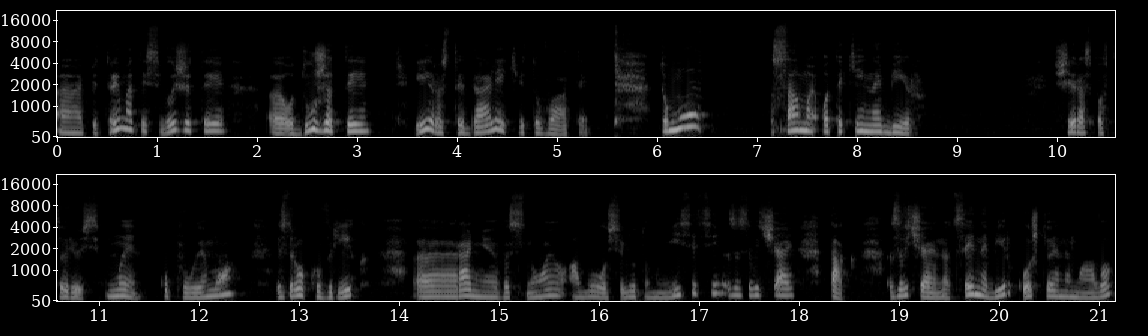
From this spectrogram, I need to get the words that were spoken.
е, підтриматись, вижити, одужати і рости далі, квітувати. Тому саме отакий набір, ще раз повторюсь, ми купуємо з року в рік, е, ранньою весною або ось у лютому місяці зазвичай. Так, звичайно, цей набір коштує немало,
